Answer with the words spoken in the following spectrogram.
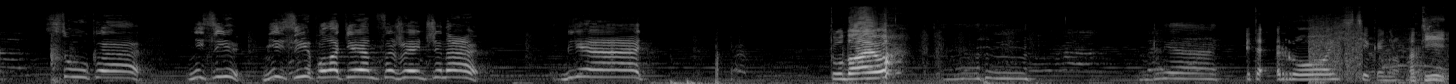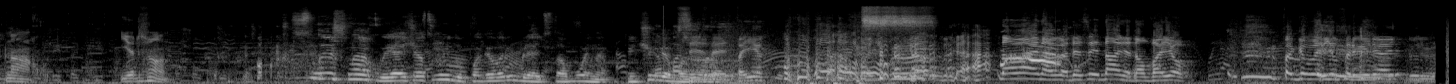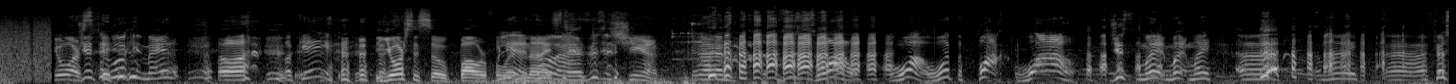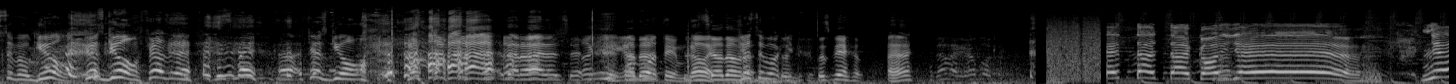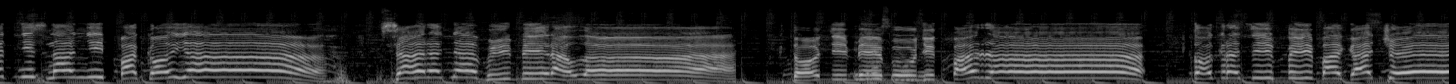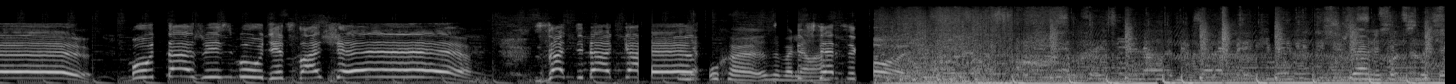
Сука! Неси! Неси полотенце, женщина! Блядь! Туда его. Блядь! Это Ростик, а не Отъедь нахуй. Ержан. Слышь, нахуй, я сейчас выйду, поговорю, блядь, с тобой, нахуй. Ты чё, я поехали. Давай, нахуй, до свидания, долбоёб. Поговорил, проверяй. Yours. Just looking, man. Uh, Okay. yours is so powerful Блин, and nice. ну, э, this is shit. Um, this is wow. Wow, what the fuck? Wow. Just my, my, my, uh, my uh, festival girl. First girl. First, uh, this is my uh, first girl. Нормально все. Окей, работаем. Давай. Все добро. Just walking. Успехов. Ага. Это такое, Нет ни сна, ни покоя. Вся родня выбирала, кто тебе будет пора, кто красив и богаче, будто жизнь будет слаще. За тебя, У как меня ухо заболело. в сердце. Ждем на всякий случай.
